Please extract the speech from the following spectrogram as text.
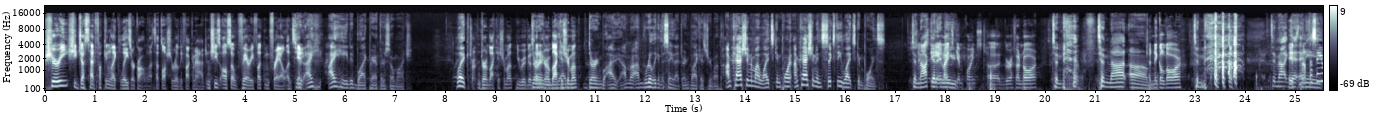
Shuri, she just had fucking like laser gauntlets. That's all she really fucking had, and she's also very fucking frail and skinny. Dude, I I hated Black Panther so much. Like Dur- during Black History Month, you were gonna say that during Black yeah, History Month. During I, I'm I'm really gonna say that during Black History Month. I'm cashing in my light skin point. I'm cashing in 60 light skin points to not get any light skin points to Gryffindor, to to not um to Niggledor. to n- to not get It's not any the same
